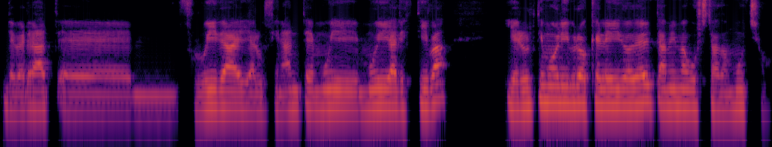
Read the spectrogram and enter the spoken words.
de verdad eh, fluida y alucinante, muy, muy adictiva. Y el último libro que he leído de él también me ha gustado mucho,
